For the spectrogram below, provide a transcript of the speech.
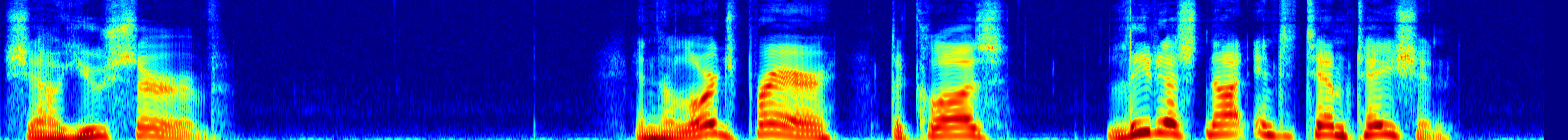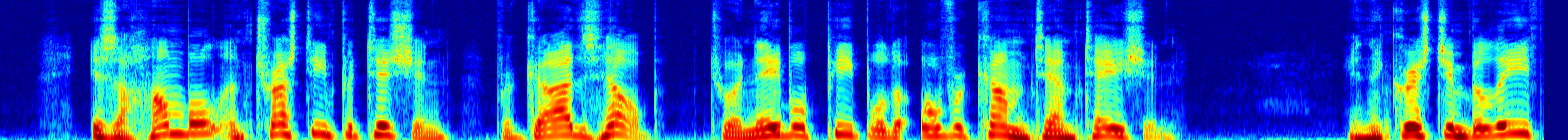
shall you serve. In the Lord's Prayer, the clause, Lead us not into temptation, is a humble and trusting petition for God's help to enable people to overcome temptation. In the Christian belief,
